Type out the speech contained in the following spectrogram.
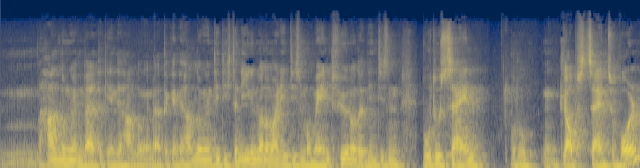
hm, Handlungen, weitergehende Handlungen, weitergehende Handlungen, die dich dann irgendwann einmal in diesen Moment führen oder in diesen, wo du sein, wo du glaubst sein zu wollen.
